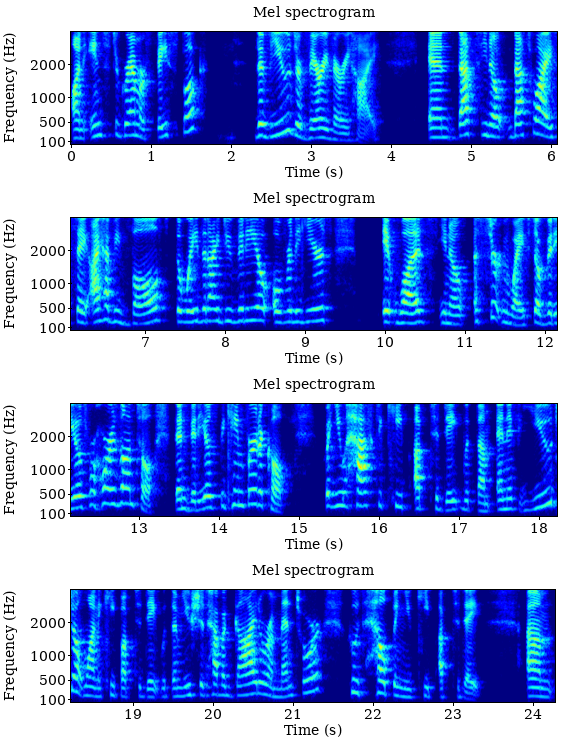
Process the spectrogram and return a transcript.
on Instagram or Facebook, the views are very, very high and that's you know that's why i say i have evolved the way that i do video over the years. It was you know a certain way. So videos were horizontal then videos became vertical. But you have to keep up to date with them. And if you don't want to keep up to date with them you should have a guide or a mentor who's helping you keep up to date. Um,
